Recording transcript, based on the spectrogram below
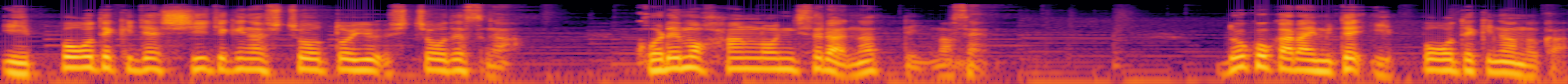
一方的で恣意的な主張という主張ですが、これも反論にすらなっていません。どこから見て一方的なのか、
